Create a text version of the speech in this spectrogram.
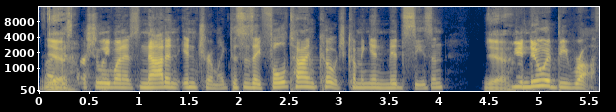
Like, yeah, especially when it's not an interim. Like this is a full-time coach coming in mid-season. yeah, You knew it'd be rough.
